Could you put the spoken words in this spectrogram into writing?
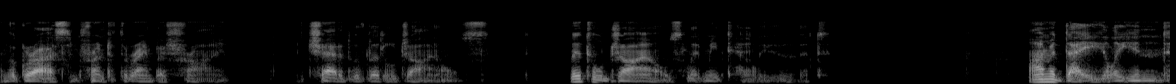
on the grass in front of the Rainbow Shrine and chatted with little Giles. Little Giles, let me tell you that I'm a Daly and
